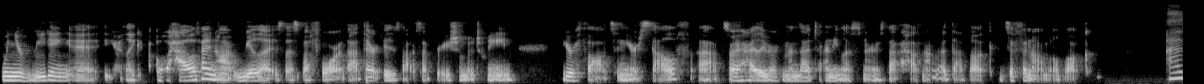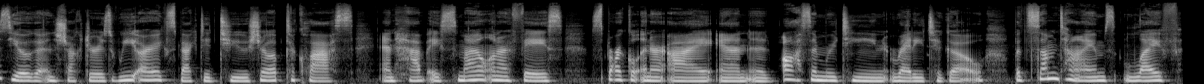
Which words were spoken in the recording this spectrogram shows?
when you're reading it, you're like, oh, how have I not realized this before? That there is that separation between your thoughts and yourself. Uh, so I highly recommend that to any listeners that have not read that book. It's a phenomenal book. As yoga instructors, we are expected to show up to class and have a smile on our face, sparkle in our eye, and an awesome routine ready to go. But sometimes life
